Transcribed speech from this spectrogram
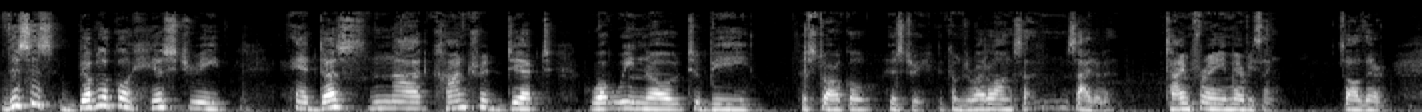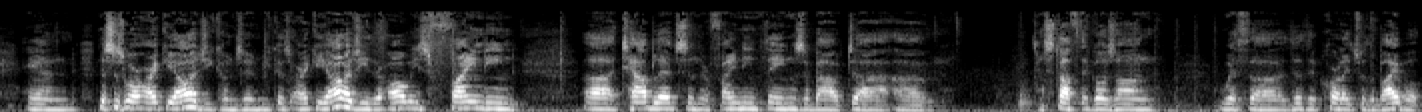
this is biblical history and does not contradict what we know to be historical history. It comes right alongside of it. Time frame, everything. It's all there. And this is where archaeology comes in because archaeology, they're always finding uh, tablets and they're finding things about uh, um, stuff that goes on with uh, that, that, correlates with the Bible.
